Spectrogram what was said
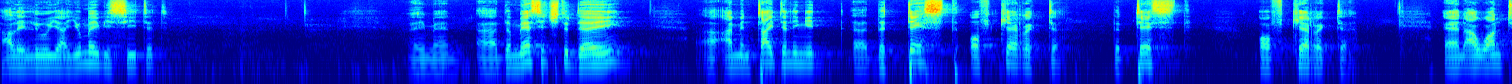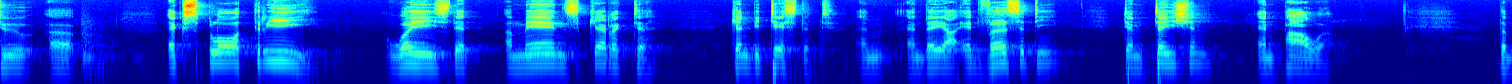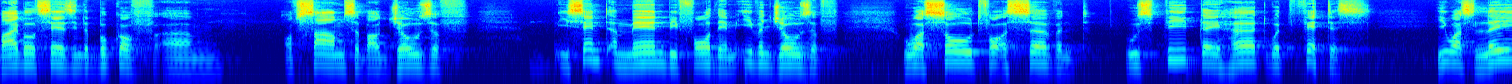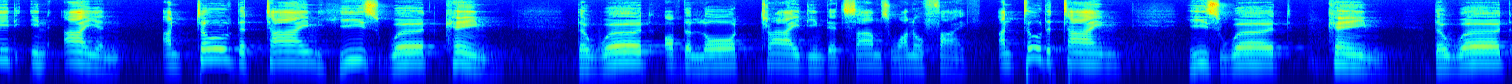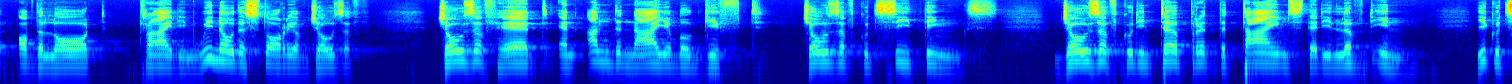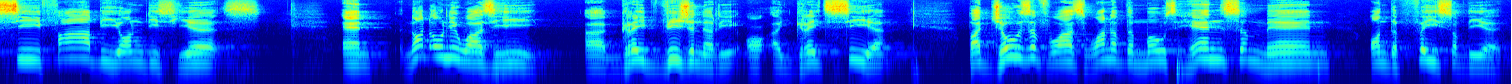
Hallelujah. You may be seated. Amen. Uh, the message today, uh, I'm entitling it uh, The Test of Character. The Test of Character. And I want to uh, explore three ways that a man's character can be tested. And, and they are adversity, temptation, and power. The Bible says in the book of, um, of Psalms about Joseph, he sent a man before them, even Joseph, who was sold for a servant, whose feet they hurt with fetters. He was laid in iron until the time his word came. The word of the Lord tried him. That's Psalms 105. Until the time his word came the word of the Lord tried him. We know the story of Joseph. Joseph had an undeniable gift. Joseph could see things. Joseph could interpret the times that he lived in. He could see far beyond his years. And not only was he a great visionary or a great seer, but Joseph was one of the most handsome men on the face of the earth.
